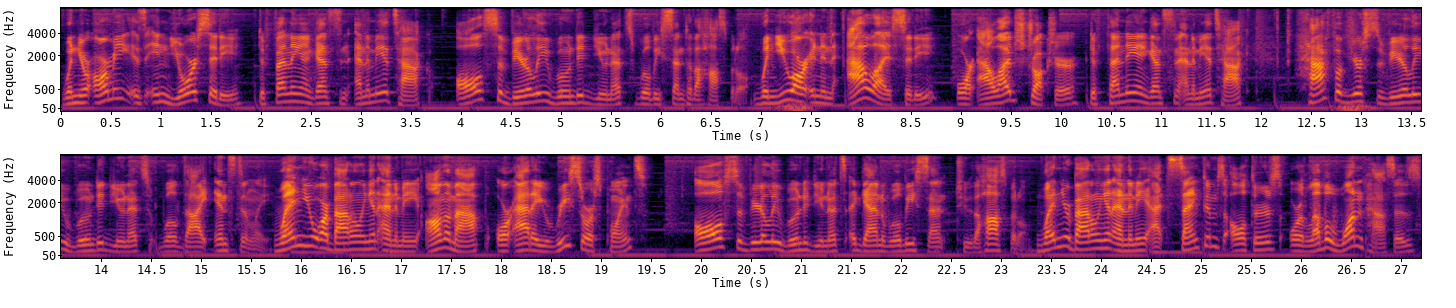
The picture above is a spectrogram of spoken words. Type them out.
when your army is in your city defending against an enemy attack all severely wounded units will be sent to the hospital. When you are in an ally city or allied structure defending against an enemy attack half of your severely wounded units will die instantly. When you are battling an enemy on the map or at a resource point all severely wounded units again will be sent to the hospital. When you're battling an enemy at sanctums altars or level one passes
